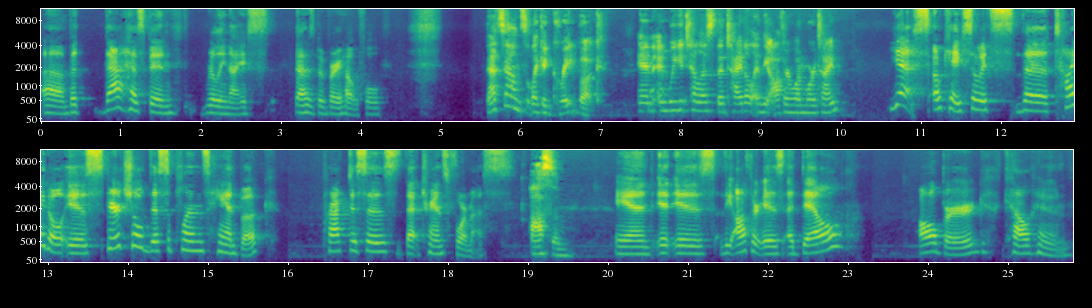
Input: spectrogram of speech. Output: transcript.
Um, but that has been really nice. That has been very helpful. That sounds like a great book. And and will you tell us the title and the author one more time? Yes. Okay. So it's the title is Spiritual Disciplines Handbook: Practices That Transform Us. Awesome. And it is the author is Adele Ahlberg Calhoun.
